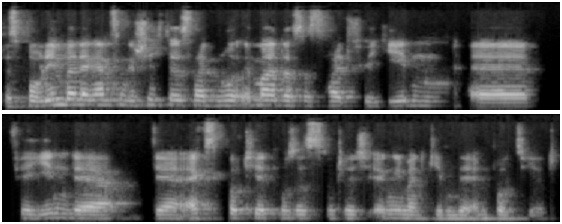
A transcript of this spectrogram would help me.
das Problem bei der ganzen Geschichte ist halt nur immer, dass es halt für jeden, äh, für jeden, der, der exportiert, muss es natürlich irgendjemand geben, der importiert.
